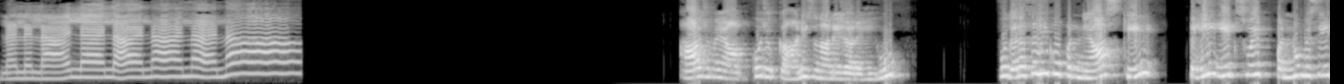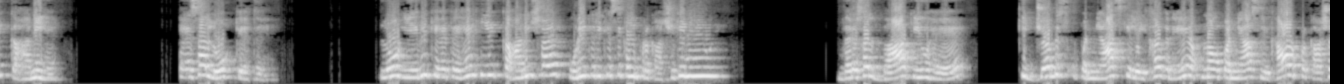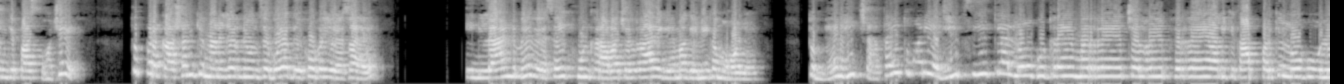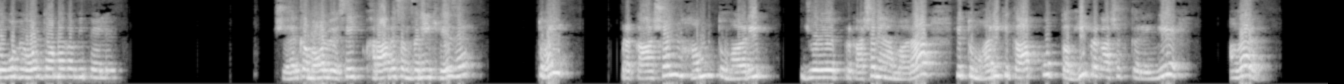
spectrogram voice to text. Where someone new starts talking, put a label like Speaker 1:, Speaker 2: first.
Speaker 1: La la la la la la la la.
Speaker 2: आज मैं आपको जो कहानी सुनाने जा रही हूँ, वो दरअसल एक उपन्यास के पहले एक सौ एक पन्नों में से एक कहानी है। ऐसा लोग कहते हैं। लोग ये भी कहते हैं कि ये कहानी शायद पूरी तरीके से कहीं प्रकाशित ही नहीं हुई। दरअसल बात यू है कि जब इस उपन्यास के लेखक ने अपना उपन्यास लिखा और प्रकाशन के पास पहुँचे तो प्रकाशन के मैनेजर ने उनसे बोला, देखो भाई, ऐसा है। इंग्लैंड में वैसे ही खून खराबा चल रहा है, गेमा गेमी का माहौल है। तो मैं नहीं चाहता ये तुम्हारी अजीब सी क्या लोग उठ रहे हैं, मर रहे हैं, चल रहे हैं, फिर रहे हैं, वाली किताब पढ़ के लोग, लोगों में और गामा कमी पहले शहर का माहौल वैसे ही खराब है सनसनी खेज है। तो भाई, प्रकाशन, हम तुम्हारी, जो ये प्रकाशन है हमारा, ये तुम्हारी किताब को तभी प्रकाशित करेंगे अगर,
